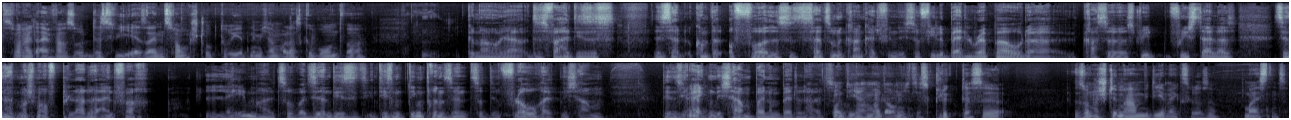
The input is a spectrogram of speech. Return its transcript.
Es war halt einfach so das, wie er seinen Song strukturiert, nämlich an, weil er es gewohnt war. Genau, ja. Das war halt dieses, das halt, kommt halt oft vor, das ist halt so eine Krankheit, finde ich. So viele Battle-Rapper oder krasse Street-Freestyler sind halt manchmal auf Platte einfach lame halt so, weil sie dann diese, in diesem Ding drin sind, so den Flow halt nicht haben, den sie Ja. eigentlich haben bei einem Battle halt. So. Und die haben halt auch nicht das Glück, dass sie so eine Stimme haben wie DMX oder so. Meistens.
